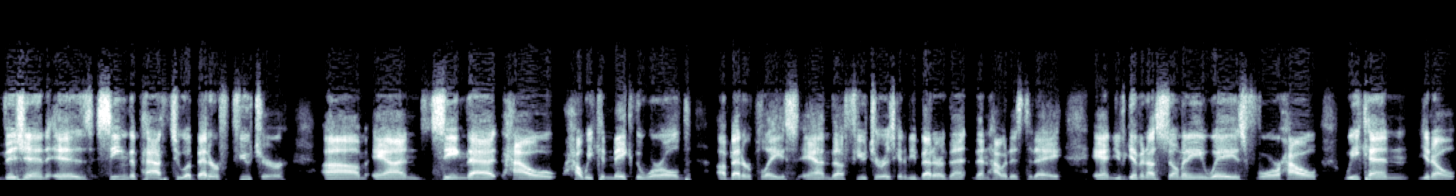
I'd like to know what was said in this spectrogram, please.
vision is seeing the path to a better future um, and seeing that how how we can make the world a better place and the future is going to be better than, than how it is today and you've given us so many ways for how we can you know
